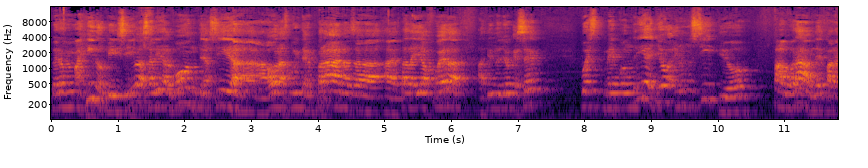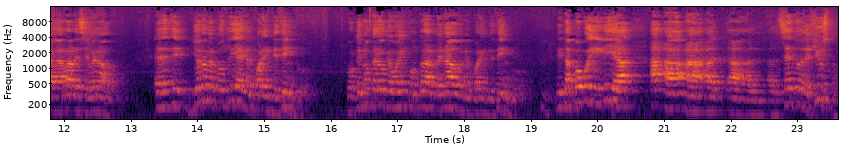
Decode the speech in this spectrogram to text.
pero me imagino que si iba a salir al monte así a, horas muy tempranas, a, a, estar ahí afuera haciendo yo qué sé, pues me pondría yo en un sitio favorable para agarrar ese venado. Es decir, yo no me pondría en el 45, porque no creo que voy a encontrar venado en el 45. Ni tampoco iría al, centro de Houston,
